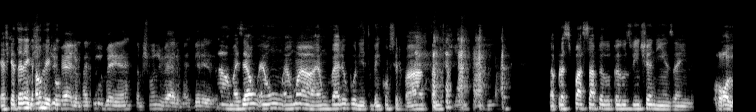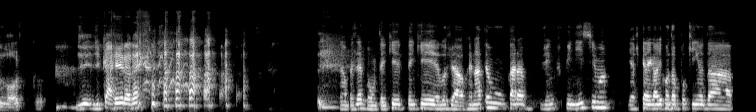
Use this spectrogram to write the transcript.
E acho que é até legal... Tá me de velho, mas tudo bem, né? Tá me chamando de velho, mas beleza. Não, mas é um, é um, é uma, é um velho bonito, bem conservado, tá no. Dá para se passar pelo, pelos 20 aninhos ainda. Ô, oh, louco. De, de carreira, né? Não, mas é bom, tem que, tem que elogiar. O Renato é um cara, gente finíssima, e acho que é legal ele contar um pouquinho da,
